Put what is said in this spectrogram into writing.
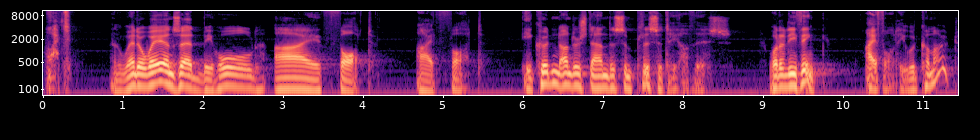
What? And went away and said, Behold, I thought, I thought. He couldn't understand the simplicity of this. What did he think? I thought he would come out.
